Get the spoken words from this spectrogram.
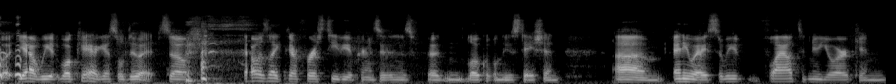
But yeah, we okay. I guess we'll do it. So that was like their first TV appearance in this local news station. Um, anyway, so we fly out to New York, and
